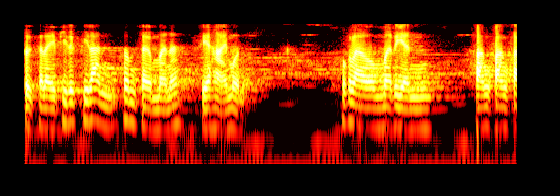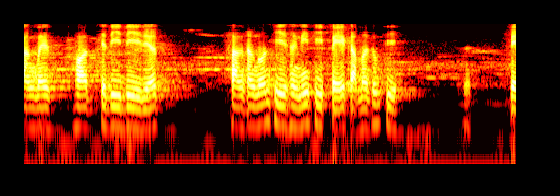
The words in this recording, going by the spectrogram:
ฝึกอะไรพี่ลึกพี่ลั่นเพิ่มเติมมานะ เสียหายหมด พวกเรามาเรียนฟังฟังฟังไปพอจะดีดีเดี๋ยวฟังทางโน้นทีทางนี้ทีเป๋กลับมาทุกทีเป๋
